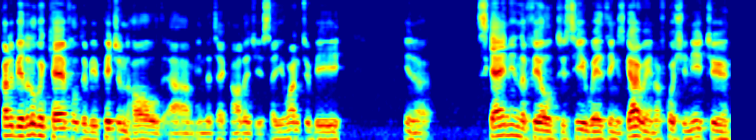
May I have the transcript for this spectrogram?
got to be a little bit careful to be pigeonholed um, in the technology. So you want to be, you know, scanning the field to see where things go. And of course, you need to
